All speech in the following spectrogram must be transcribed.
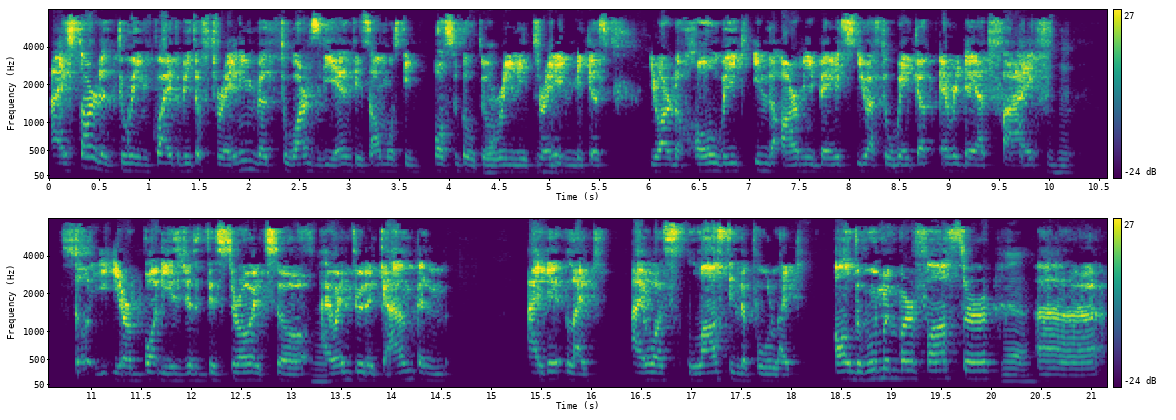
I started doing quite a bit of training, but towards the end, it's almost impossible to yeah. really mm-hmm. train mm-hmm. because you are the whole week in the army base. You have to wake up every day at 5 mm-hmm. So your body is just destroyed. So yeah. I went to the camp and I get like, I was lost in the pool. Like all the women were faster. Yeah. Uh,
